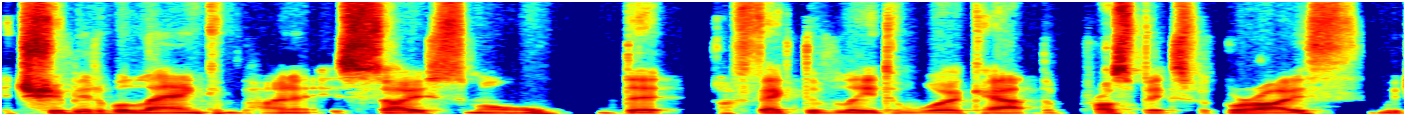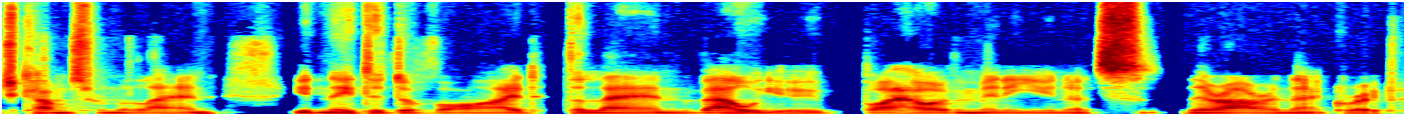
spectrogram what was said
attributable land component is so small that effectively to work out the prospects for growth, which comes from the land, you'd need to divide the land value by however many units there are in that group.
